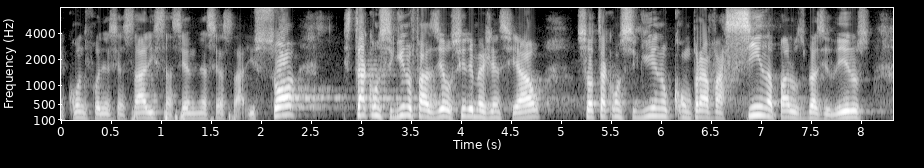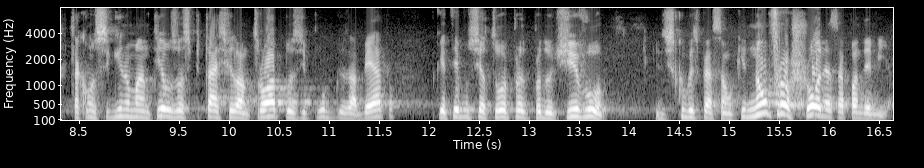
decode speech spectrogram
é, quando for necessário e está sendo necessário. E só está conseguindo fazer auxílio emergencial, só está conseguindo comprar vacina para os brasileiros, está conseguindo manter os hospitais filantrópicos e públicos abertos, porque teve um setor produtivo, desculpa a expressão, que não frouxou nessa pandemia.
